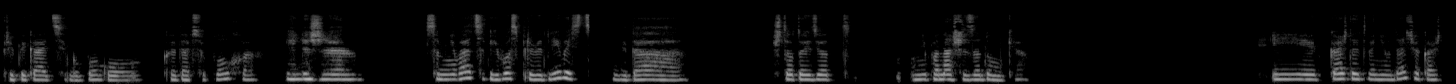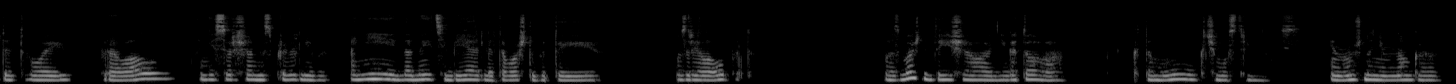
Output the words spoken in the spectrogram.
прибегать к Богу когда все плохо, или же сомневаться в его справедливости, когда что-то идет не по нашей задумке. И каждая твоя неудача, каждый твой провал, они совершенно справедливы. Они даны тебе для того, чтобы ты узрела опыт, Возможно, ты еще не готова к тому, к чему стремилась. И нужно немного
